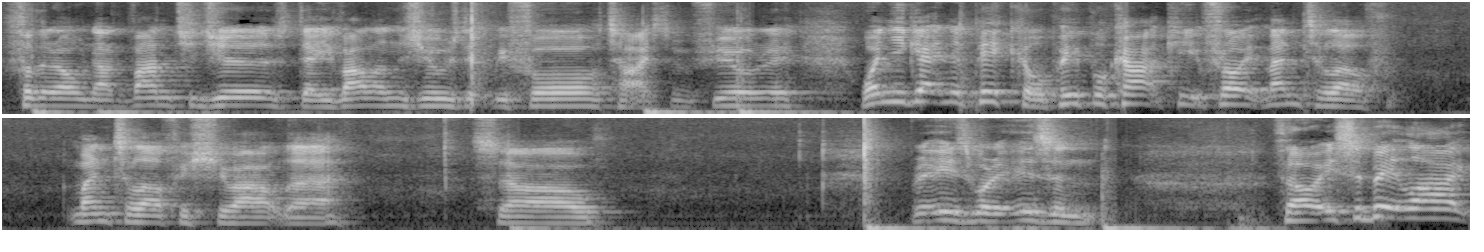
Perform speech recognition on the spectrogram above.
for their own advantages. Dave Allen's used it before, Tyson Fury. When you get in a pickle, people can't keep throwing mental health, mental health issue out there. So, but it is what it isn't. So it's a bit like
